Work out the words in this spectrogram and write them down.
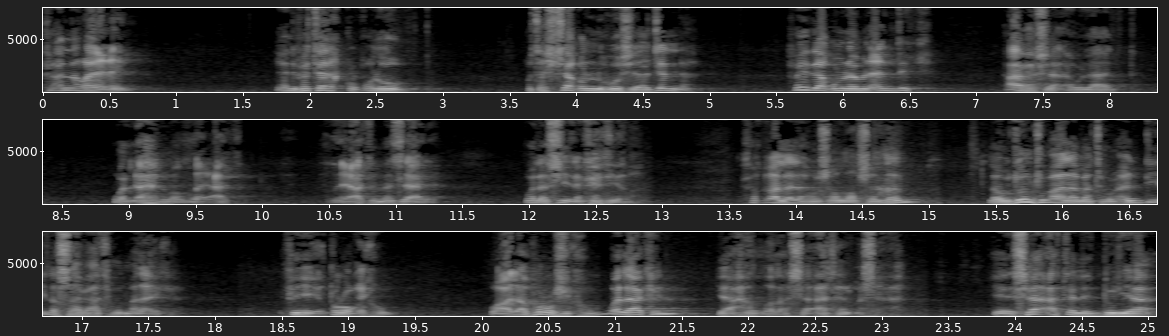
كأن ريعين يعني فترق القلوب وتشتاق النفوس إلى الجنة. فإذا قمنا من عندك عفس الأولاد والأهل والضيعات ضيعات المزارع. ونسينا كثيرا. فقال له صلى الله عليه وسلم لو دمتم على ما تكون عندي لصافحتكم الملائكة في طرقكم وعلى فرشكم ولكن يا حنظلة ساعة وساعة يعني ساعة للدنيا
